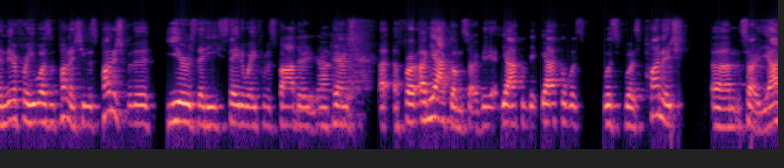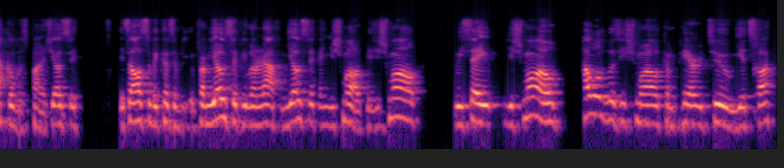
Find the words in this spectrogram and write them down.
and therefore he wasn't punished. He was punished for the years that he stayed away from his father and parents. Uh, uh for um, Yaakov, I'm sorry, Yaakov, Yaakov was was was punished. Um, sorry, Yaakov was punished. Yosef. It's also because of from Yosef he learned out from Yosef and Yishmael. Because Yishmael, we say Yishmael. How old was Yishmael compared to Yitzchak?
